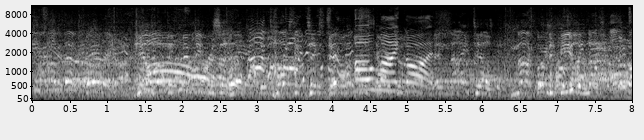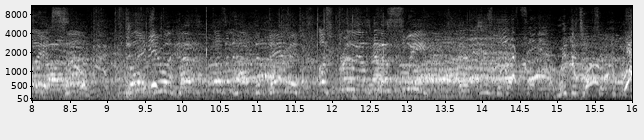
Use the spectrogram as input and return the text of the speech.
Eats up that berry. Heals up to 50% health. The toxic ticks down. Oh my god. And Ninetales not going to be enough all by itself. Told you has, doesn't have the damage. Australia's gonna sweep. There is the with the toxic poison.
